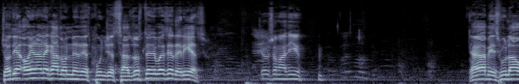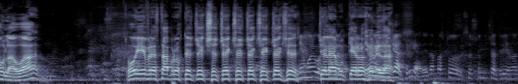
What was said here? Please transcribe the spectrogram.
Και ότι να έναν εκατόν δες πούντζες σας, δώστε τίποτε σε εταιρείες. Και ο σωματίου. Αγάπη, εσύ λαού λαού, α. Όχι, βρες τα προχτές, τσέξε, τσέξε, τσέξε, τσέξε, και λέει μου καιρόσε μετά. Ήταν πας στο σέσον της ατρία, ήταν.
